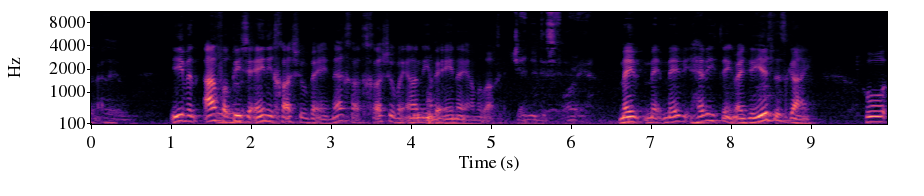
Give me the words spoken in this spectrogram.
I am. Even Afa pisha eni chashuv be'einecha, chashuv ani be'enei hamalachim. Gender dysphoria. Maybe, maybe heavy thing, right? Here's this guy who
